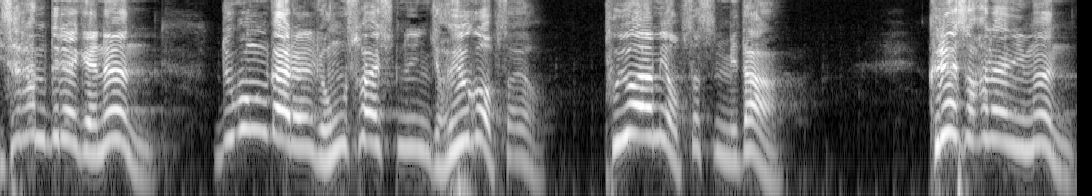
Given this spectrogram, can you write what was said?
이 사람들에게는 누군가를 용서할 수 있는 여유가 없어요. 부요함이 없었습니다. 그래서 하나님은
